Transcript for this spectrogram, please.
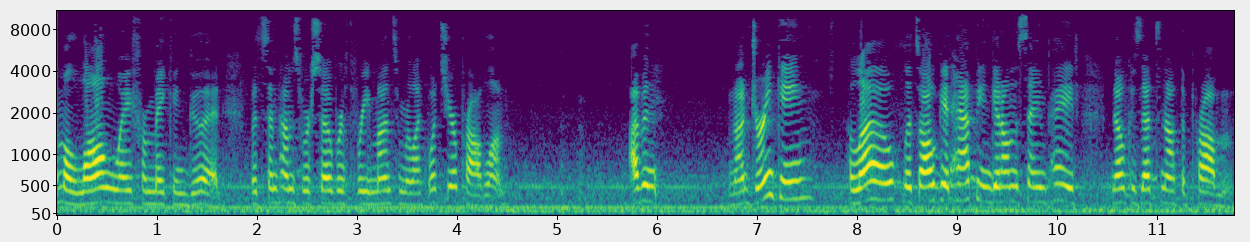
I'm a long way from making good. But sometimes we're sober three months and we're like, what's your problem? I've been, I'm not drinking. Hello? Let's all get happy and get on the same page. No, because that's not the problem.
